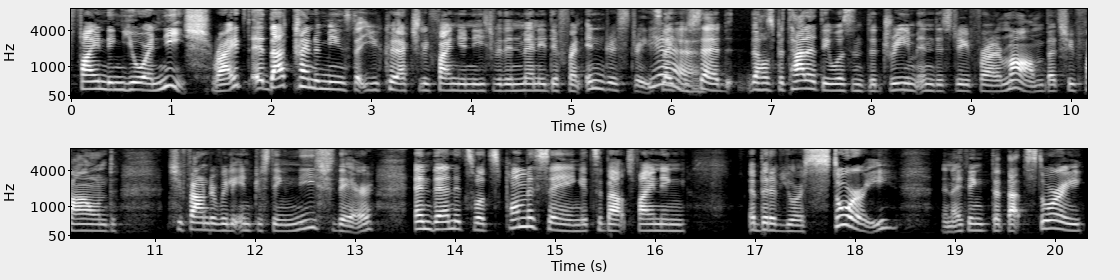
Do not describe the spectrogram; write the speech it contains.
finding your niche, right? Eh, That kind of means that you could actually find your niche within many different industries. Like you said, the hospitality wasn't the dream industry for our mom, but she found she found a really interesting niche there. And then it's what Pom is saying, it's about finding a bit of your story. And I think that that story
